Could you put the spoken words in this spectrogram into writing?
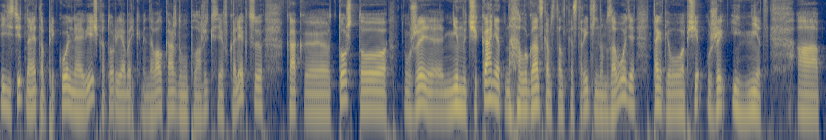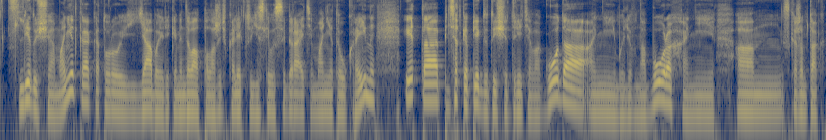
И действительно, это прикольная вещь, которую я бы рекомендовал каждому положить к себе в коллекцию, как э, то, что уже не начеканят на Луганском станкостроительном заводе, так как его вообще уже и нет. А, следующая монетка, которую я бы рекомендовал положить в коллекцию, если вы собираете монеты Украины. Это 50 копеек 2003 года, они были в наборах, они, скажем так,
